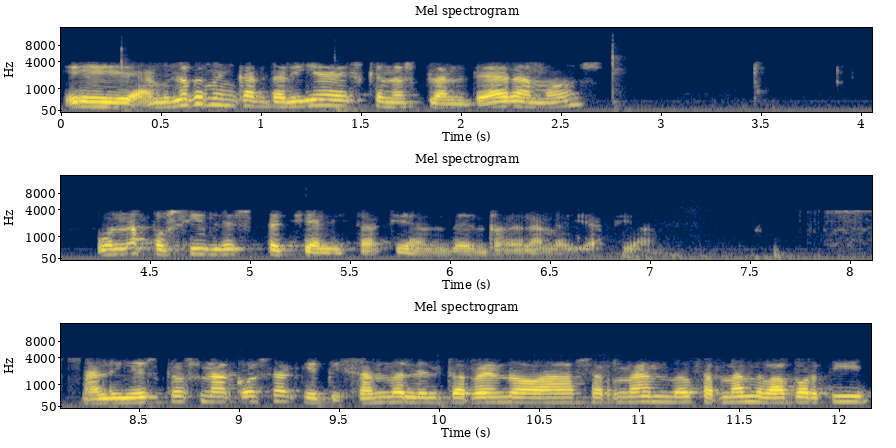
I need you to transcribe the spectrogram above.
Eh, a mí lo que me encantaría es que nos planteáramos una posible especialización dentro de la mediación. ¿Vale? Y esto es una cosa que pisándole el terreno a Fernando, Fernando va por ti,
